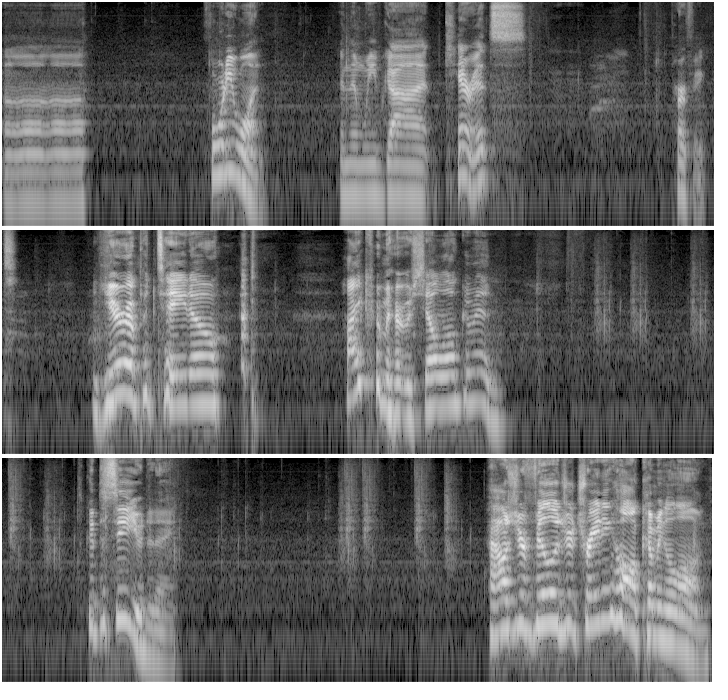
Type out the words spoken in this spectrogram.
Uh, 41. And then we've got carrots. Perfect. You're a potato. Hi, Camaro Shell. Welcome in. It's good to see you today. How's your villager trading hall coming along?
